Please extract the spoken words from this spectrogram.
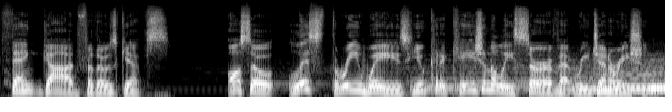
thank God for those gifts. Also, list three ways you could occasionally serve at regeneration.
